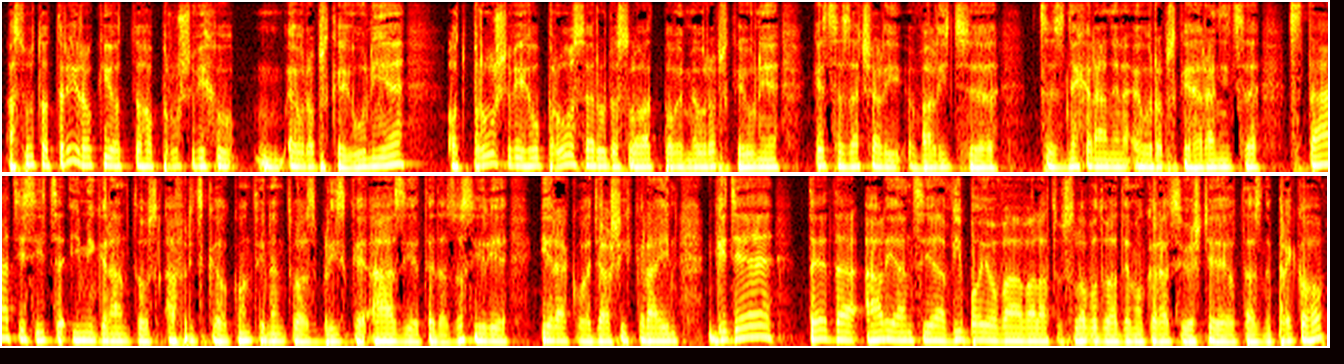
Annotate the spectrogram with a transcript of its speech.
a sú to tri roky od toho prúšvichu Európskej únie, od prúšvihu, prúseru doslova poviem Európskej únie, keď sa začali valiť e, cez nechránené európske hranice stá tisíce imigrantov z afrického kontinentu a z Blízkej Ázie, teda zo Sýrie, Iraku a ďalších krajín, kde teda aliancia vybojovávala tú slobodu a demokraciu, ešte je otázne pre koho.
